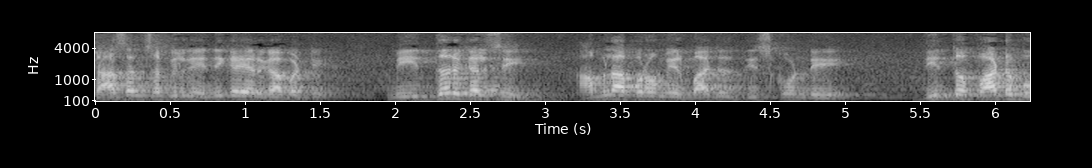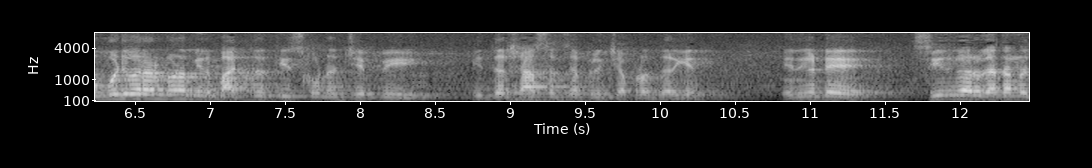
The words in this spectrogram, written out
శాసనసభ్యులుగా ఎన్నికయ్యారు కాబట్టి మీ ఇద్దరు కలిసి అమలాపురం మీరు బాధ్యత తీసుకోండి. దీంతో పాటు ముమ్మడి వరం కూడా మీరు బాధ్యత తీసుకోండి అని చెప్పి ఇద్దరు శాసనసభ్యులకు చెప్పడం జరిగింది. ఎందుకంటే శ్రీను గారు గతంలో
